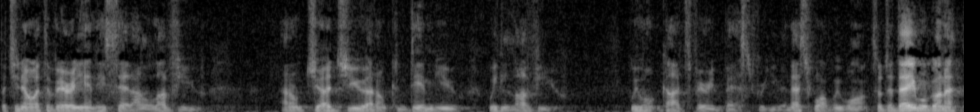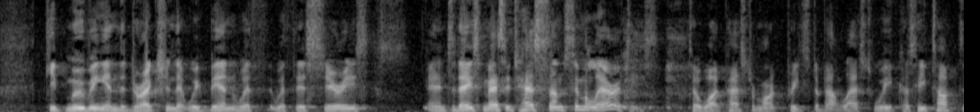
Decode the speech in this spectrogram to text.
But you know, at the very end, he said, I love you. I don't judge you. I don't condemn you. We love you. We want God's very best for you, and that's what we want. So today we're going to keep moving in the direction that we've been with, with this series. And today's message has some similarities to what Pastor Mark preached about last week because he talked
